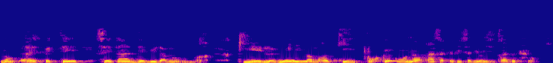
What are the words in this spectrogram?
Donc respecter, c'est un début d'amour, qui est le minimum requis pour qu'on offre un sacrifice à Dieu. c'est très peu de choses.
